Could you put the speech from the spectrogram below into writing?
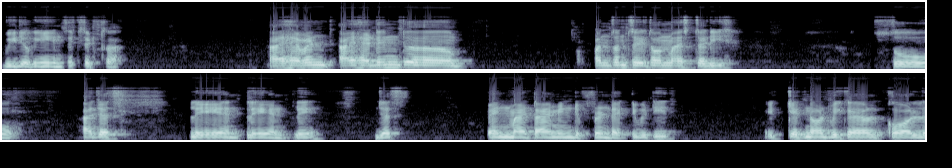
video games, etc. I haven't, I hadn't uh, concentrate on my study, so I just play and play and play. Just spend my time in different activities. It cannot be called, called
